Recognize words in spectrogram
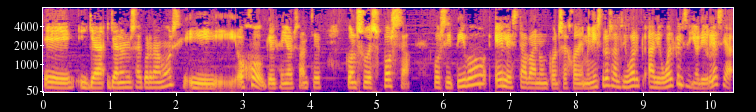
y ya ya no nos acordamos y ojo que el señor Sánchez con su esposa positivo, él estaba en un Consejo de Ministros, al igual, al igual que el señor Iglesias.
